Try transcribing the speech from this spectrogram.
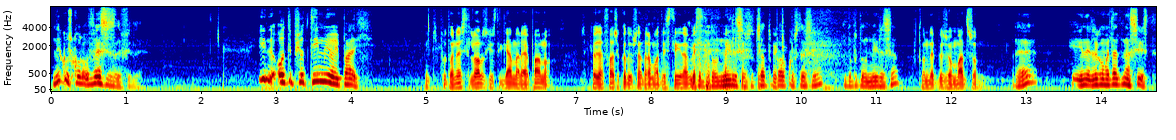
Νίκος Κοροβέσης, ρε φίλε. Είναι ό,τι πιο τίμιο υπάρχει. εκεί που τον έστειλε ο άλλος και στην κάμερα επάνω, σε κάποια φάση κόντεψε να τραυματιστεί, να Με μην το που τον μίλησα στο chat του Πάου 24, με το που τον μίλησα, τον έπαιζε ο Μάτσον. ε, είναι λίγο μετά την assist.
